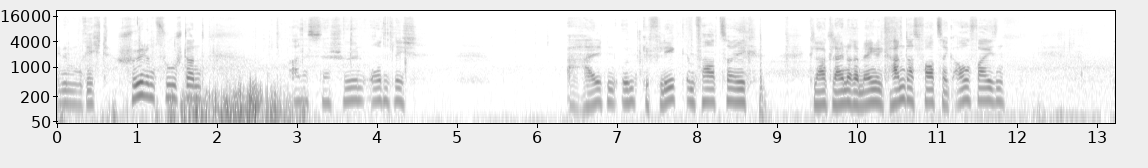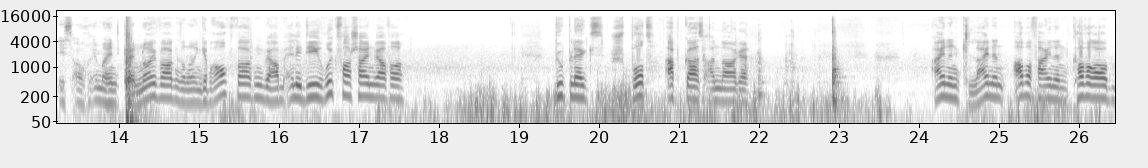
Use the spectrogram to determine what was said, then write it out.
in einem recht schönen Zustand. Alles sehr schön, ordentlich erhalten und gepflegt im Fahrzeug. Klar, kleinere Mängel kann das Fahrzeug aufweisen. Ist auch immerhin kein Neuwagen, sondern ein Gebrauchtwagen. Wir haben LED-Rückfahrscheinwerfer, Duplex, Sport, Abgasanlage, einen kleinen, aber feinen Kofferraum,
